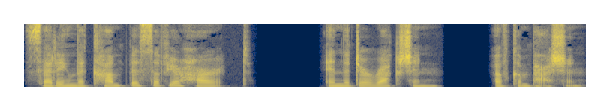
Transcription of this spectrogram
Setting the compass of your heart in the direction of compassion.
